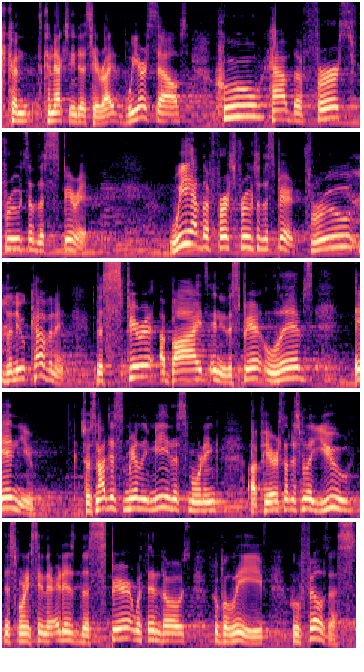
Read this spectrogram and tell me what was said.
con- connection he does here, right? We ourselves who have the first fruits of the Spirit. We have the first fruits of the Spirit through the new covenant. The Spirit abides in you, the Spirit lives in you. So it's not just merely me this morning up here, it's not just merely you this morning sitting there. It is the Spirit within those who believe who fills us.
